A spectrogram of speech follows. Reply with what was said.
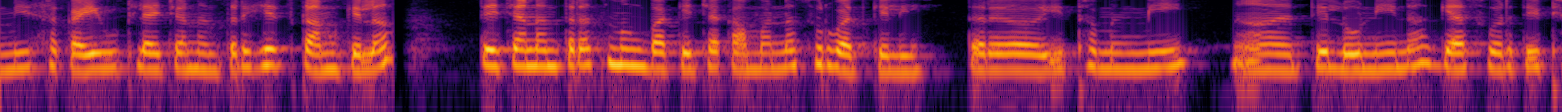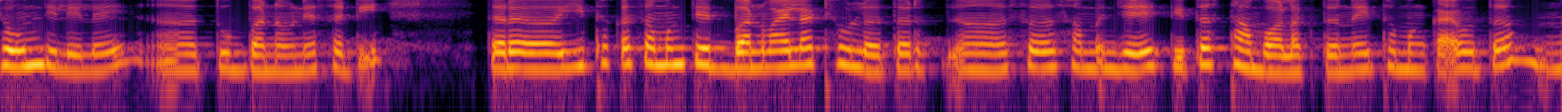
मी सकाळी उठल्याच्यानंतर हेच काम केलं. त्याच्यानंतरच मग बाकीच्या कामांना सुरुवात केली. तर इथं मग मी ते लोणी ना गॅसवरती ठेवून दिलेलं आहे तूप बनवण्यासाठी. तर इथं कसं मग ते बनवायला ठेवलं तर सहसा म्हणजे तिथंच थांबावं लागतं. नाही तर मग काय होतं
